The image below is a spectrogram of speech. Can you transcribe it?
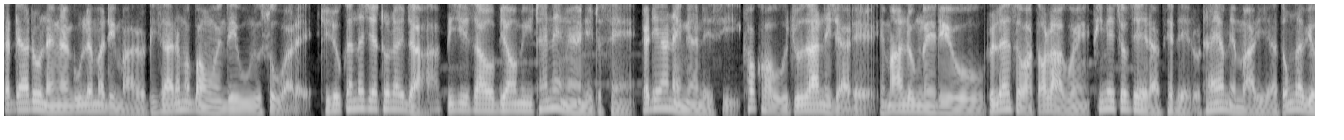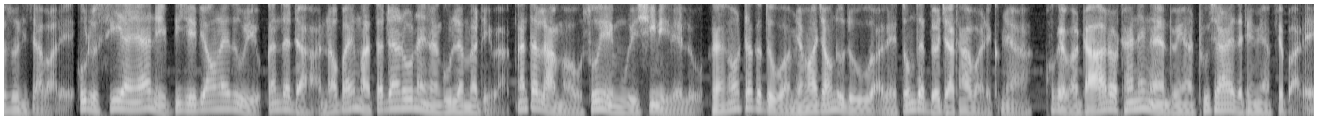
တက်တားတို့နိုင်ငံကူးလက်မှတ်တွေမှာတော့ဒီစာတမ်းမပါဝင်သေးဘူးလို့ဆိုပါတယ်ဒီလိုကန့်သက်ချက်ထုတ်လိုက်တာဟာ PJ စာကိုပြောင်းပြီးထိုင်းနိုင်ငံကနေတဆင့်တတိယနိုင်ငံတွေစီထောက်ခေါ်ဖို့ကြိုးစားနေကြတဲ့မြန်မာလူငယ်တွေကိုလွတ်လပ်စွာတောက်လာခွင့်ဖိနှိပ်ချုပ်ချယ်တာဖြစ်တယ်လို့ထိုင်းရမြန်မာတွေကသုံးသပ်ပြောဆိုနေကြပါတယ်အခုလို CIN ကနေ PJ ပြောင်းလဲသူတွေကိုကန့်သက်တာဟာနောက်ပိုင်းမှာတက်တန်းတို့နိုင်ငံကူးလက်မှတ်တွေပါကန့်သက်လာမှာကိုစိုးရိမ်မှုတွေရှိနေတယ်လို့ဘန်ကောက်တက္ကသိုလ်ကမြန်မာကျောင်းသူတို့ကလည်းသုံးသပ်ပြောကြားထားပါတယ်ခင်ဗျာဟုတ်ကဲ့ပါဒါကတော့ထိုင်းနိုင်ငံအတွင်းကထူးခြားတဲ့သတင်းများဖြစ်ပါတယ်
